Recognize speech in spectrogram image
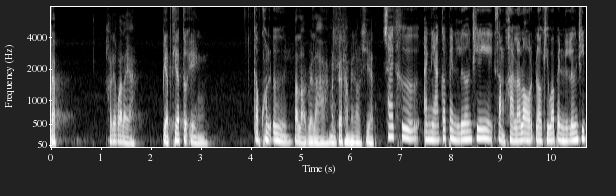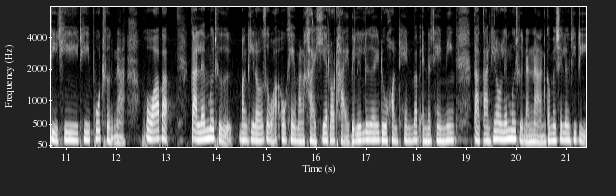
แบบเขาเรียกว่าอะไรอะเปรียบเทียบตัวเอง กับคนอื่น ตลอดเวลามันก็ทำให้เราเครียด ใช่คืออันเนี้ยก็เป็นเรื่องที่สำคัญแล้วเราเราคิดว่าเป็นเรื่องที่ดีที่ที่พูดถึงนะ เพราะว่าแบบการเล่นมือถือบางทีเรารู้สึกว่าโอเค มันขายเครียดเราถ่ายไปเรื่อยๆ ดูคอนเทนต์แบบ entertaining แต่การที่เราเล่นมือถือนานๆ ก็ไม่ใช่เรื่องที่ดี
